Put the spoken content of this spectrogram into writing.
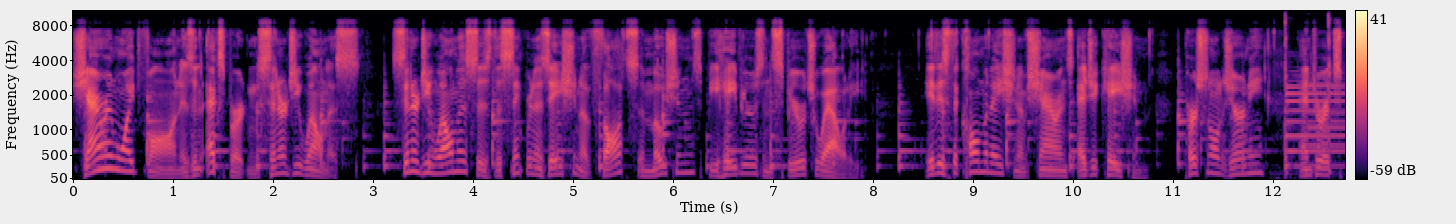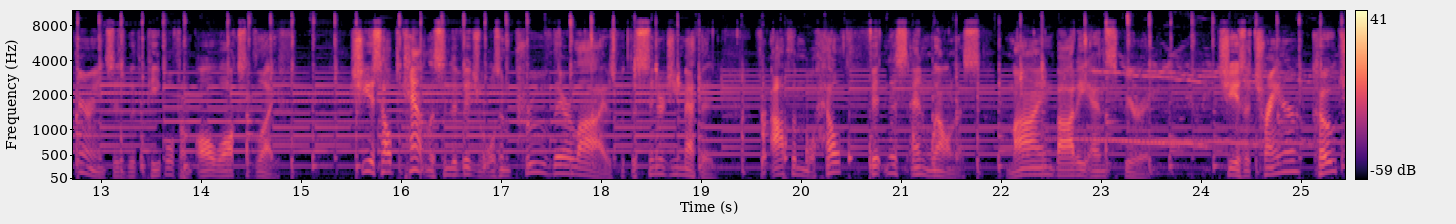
Sharon White Fawn is an expert in Synergy Wellness. Synergy Wellness is the synchronization of thoughts, emotions, behaviors, and spirituality. It is the culmination of Sharon's education, personal journey, and her experiences with people from all walks of life. She has helped countless individuals improve their lives with the Synergy method for optimal health, fitness, and wellness, mind, body, and spirit. She is a trainer, coach,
